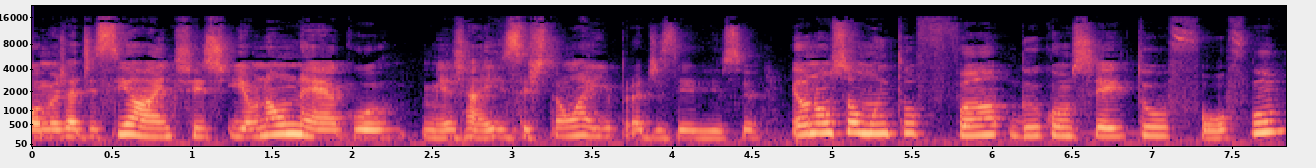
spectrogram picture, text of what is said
Como eu já disse antes, e eu não nego, minhas raízes estão aí para dizer isso. Eu não sou muito fã do conceito fofo,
